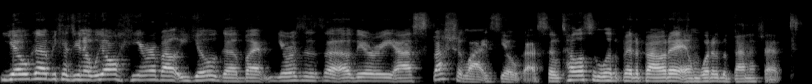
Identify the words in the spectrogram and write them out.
Yoga, because you know we all hear about yoga, but yours is a, a very uh, specialized yoga. So tell us a little bit about it and what are the benefits.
